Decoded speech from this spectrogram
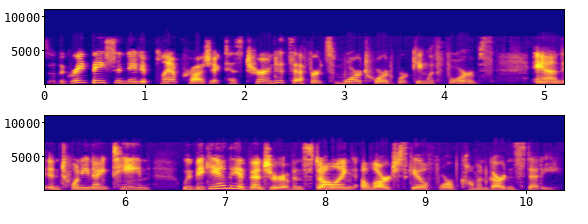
So the Great Basin Native Plant Project has turned its efforts more toward working with forbs, and in 2019, we began the adventure of installing a large-scale forb common garden study.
